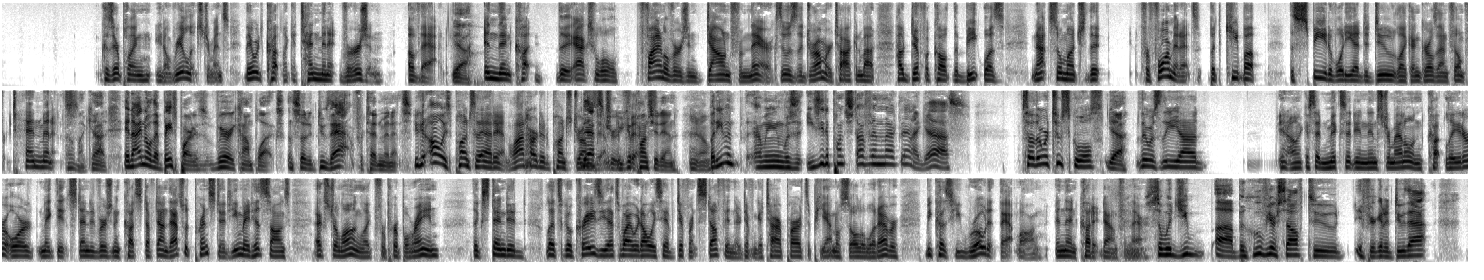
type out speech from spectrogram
because they're playing you know real instruments. They would cut like a ten minute version of that Yeah. and then cut the actual final version down from there because it was the drummer talking about how difficult the beat was not so much that for four minutes but to keep up the speed of what he had to do like on girls on film for 10 minutes Oh my god! And I know that bass part is very complex, and so to do that for ten minutes, you can always punch that in a lot harder to punch drums That's in true. You can fix, punch it in. you know. But even, I mean, was it easy to punch stuff in back then? I guess. so there were two schools Yeah. there was the uh you know like i said mix it in instrumental and cut later or make the extended version and cut stuff down that's what prince did he made his songs extra long like for purple rain the extended let's go crazy that's why we'd always have different stuff in there different guitar parts a piano solo whatever because he wrote it that long and then cut it down from there. So would you uh, behoove yourself to, if you're going to do that,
